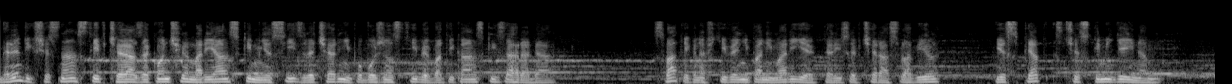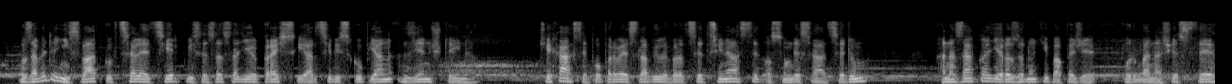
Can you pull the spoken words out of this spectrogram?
Benedikt XVI. včera zakončil mariánský měsíc večerní pobožností ve vatikánských zahradách. Svátek navštívení Pany Marie, který se včera slavil, je spjat s českými dějinami. O zavedení svátku v celé církvi se zasadil pražský arcibiskup Jan z Jenštejna. V Čechách se poprvé slavil v roce 1387 a na základě rozhodnutí papeže Urbana VI.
